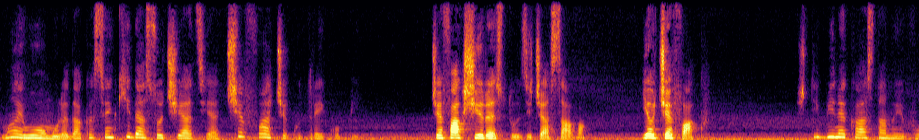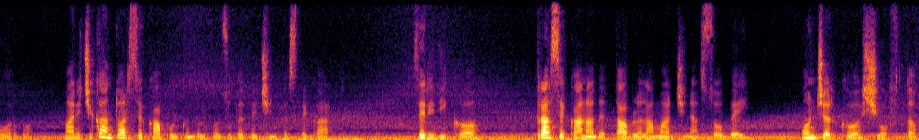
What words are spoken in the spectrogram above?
Măi, omule, dacă se închide asociația, ce face cu trei copii? Ce fac și restul, zicea Sava. Eu ce fac? Știi bine că asta nu-i vorbă. Maricica întoarse capul când îl văzu pe vecin peste gard. Se ridică, trase cana de tablă la marginea sobei, o încercă și oftă.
